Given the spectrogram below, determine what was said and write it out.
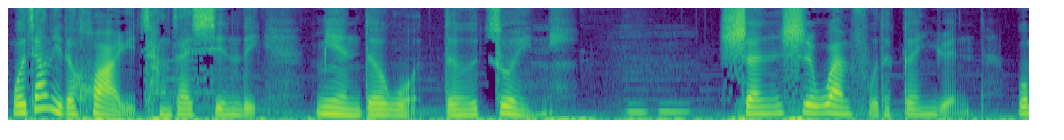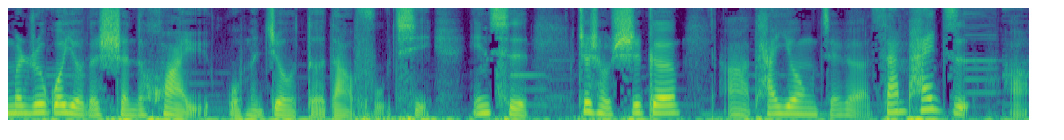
我将你的话语藏在心里，免得我得罪你。神是万福的根源，我们如果有了神的话语，我们就得到福气。因此，这首诗歌啊，它用这个三拍子啊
